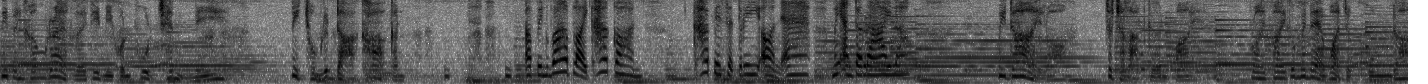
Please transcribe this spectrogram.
นี่เป็นครั้งแรกเลยที่มีคนพูดเช่นนี้ นี่ชมหรือด่าข้ากัน เอาเป็นว่าปล่อยข้าก่อน ข้าเป็นสตรีอ่อนแอ ไม่อันตรายหรอก ไม่ได้หรอกเจ้าฉลาดเกินไป ปล่อยไปก็ไม่แน่ว่าจะคุมได้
